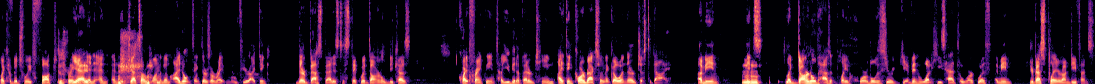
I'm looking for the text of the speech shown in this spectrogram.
like habitually fucked. Just for yeah, and, and and the Jets are one of them. I don't think there's a right move here. I think their best bet is to stick with Darnold because, quite frankly, until you get a better team, I think quarterbacks are going to go in there just to die. I mean, Mhm. it's like Darnold hasn't played horrible this year given what he's had to work with. I mean, your best player on defense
